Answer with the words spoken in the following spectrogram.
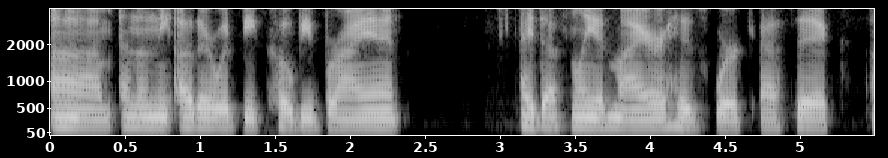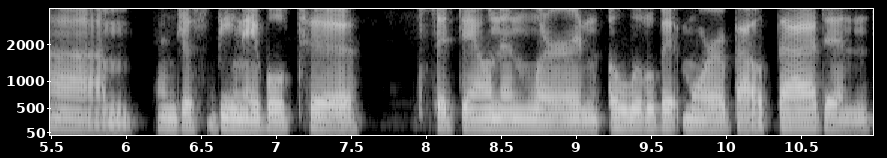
Um, and then the other would be Kobe Bryant. I definitely admire his work ethic um, and just being able to sit down and learn a little bit more about that and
